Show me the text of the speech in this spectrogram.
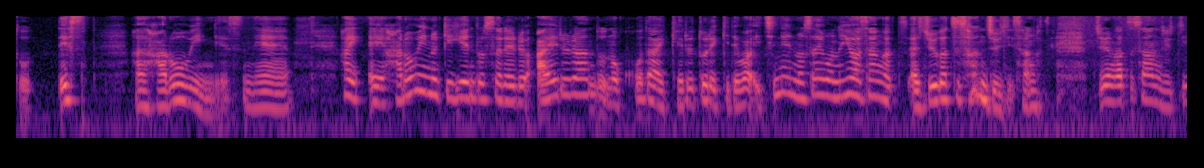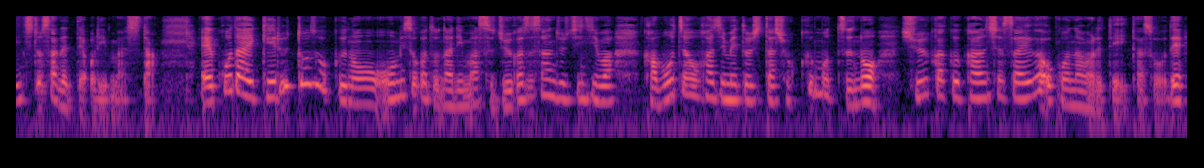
とです。はい、ハロウィンですね。はい、えーハロウィンの起源とされるアイルランドの古代ケルト歴では1年の最後の日は3月あ10月30日3月10月31日とされておりました、えー古代ケルト族の大晦日となります。10月31日はかぼちゃをはじめとした食物の収穫感謝祭が行われていたそうで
